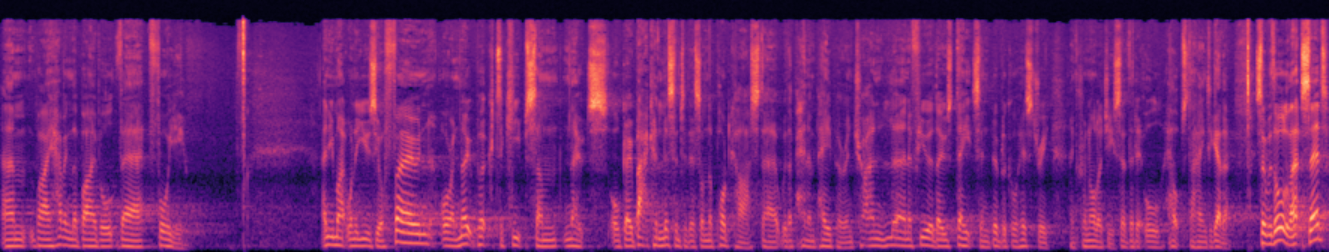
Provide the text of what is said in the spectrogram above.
um, by having the Bible there for you. And you might want to use your phone or a notebook to keep some notes, or go back and listen to this on the podcast uh, with a pen and paper and try and learn a few of those dates in biblical history and chronology so that it all helps to hang together. So, with all of that said,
